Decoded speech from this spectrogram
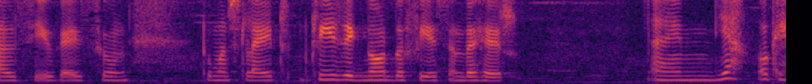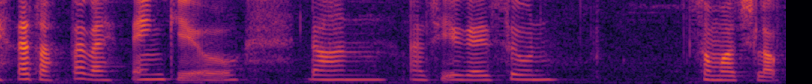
I'll see you guys soon too much light please ignore the face in the hair and yeah okay that's ah bye bye thank you Don I'll see you guys soon so much love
